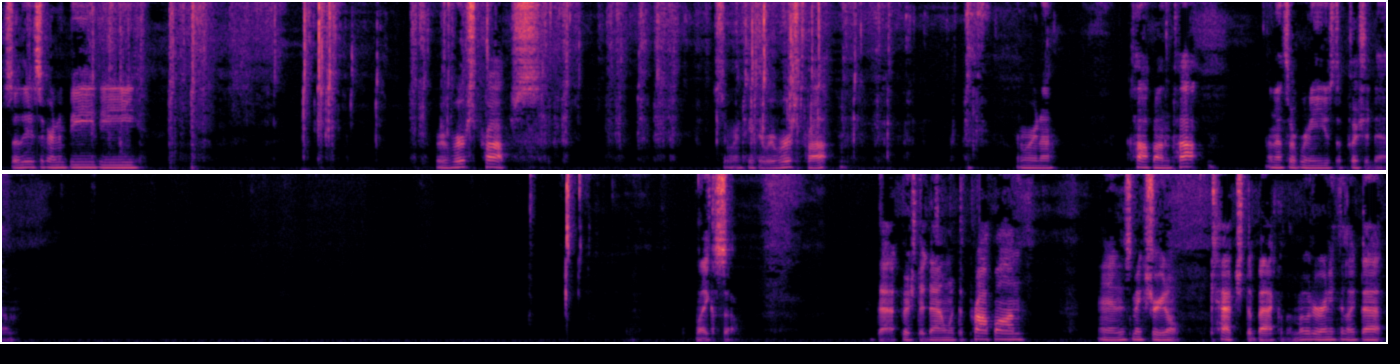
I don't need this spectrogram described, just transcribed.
So these are going to be the reverse props. So we're to take the reverse prop and we're to pop on top and that's what we're to use to push it down. Like so. That pushed it down with the prop on and just make sure you don't catch the back of the motor or anything like that.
